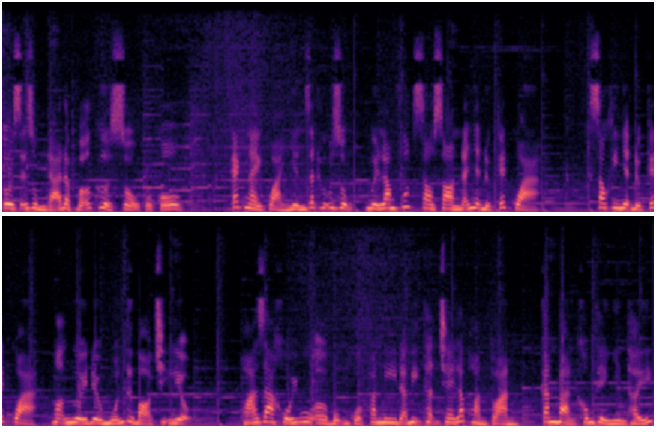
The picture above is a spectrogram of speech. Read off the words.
tôi sẽ dùng đá đập vỡ cửa sổ của cô. Cách này quả nhiên rất hữu dụng, 15 phút sau Son đã nhận được kết quả. Sau khi nhận được kết quả, mọi người đều muốn từ bỏ trị liệu. Hóa ra khối u ở bụng của Fanny đã bị thận che lấp hoàn toàn, căn bản không thể nhìn thấy.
